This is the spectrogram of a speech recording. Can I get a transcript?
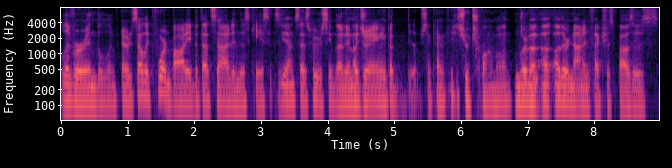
liver and the lymph node. It's not like foreign body, but that's not in this case. It's, yeah, it says we were seeing that imaging, but there's some kind of history of trauma. What about other non-infectious causes?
